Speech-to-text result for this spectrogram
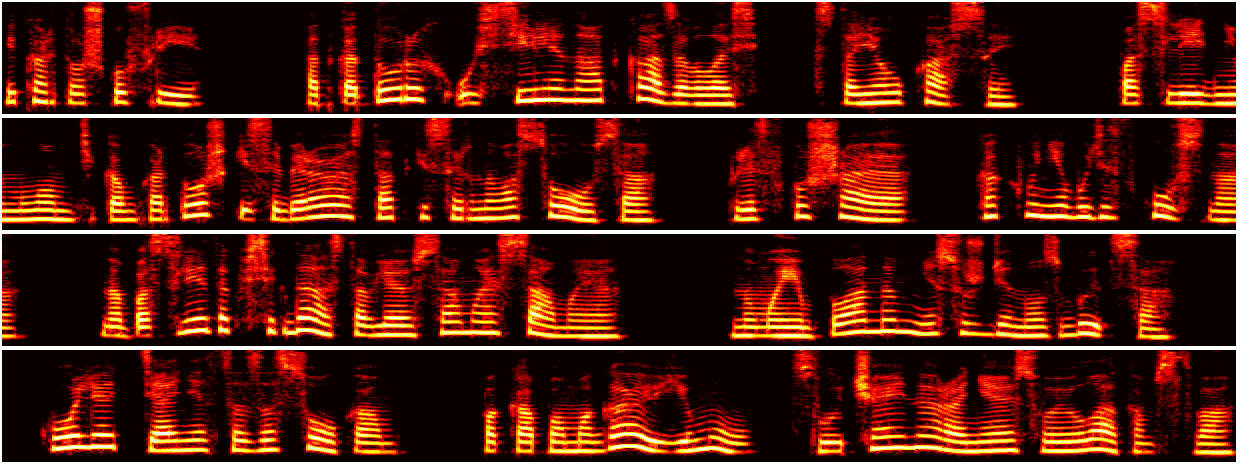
и картошку фри, от которых усиленно отказывалась, стоя у кассы. Последним ломтиком картошки собираю остатки сырного соуса, предвкушая, как мне будет вкусно. Напоследок всегда оставляю самое-самое. Но моим планам не суждено сбыться. Коля тянется за соком. Пока помогаю ему, случайно роняю свое лакомство.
